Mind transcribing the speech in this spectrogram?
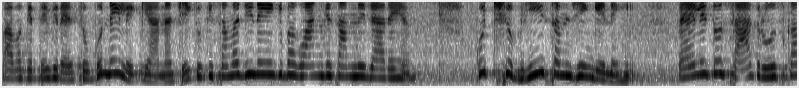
बाबा कहते फिर ऐसों को नहीं लेके आना चाहिए, क्योंकि समझ ही नहीं है कि भगवान के सामने जा रहे हैं। कुछ भी समझेंगे नहीं। पहले तो सात रोज का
